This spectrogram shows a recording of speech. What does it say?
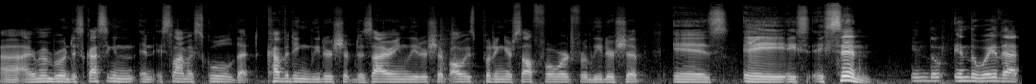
Uh, I remember when discussing in, in, Islamic school that coveting leadership, desiring leadership, always putting yourself forward for leadership is a, a, a sin in the in the way that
